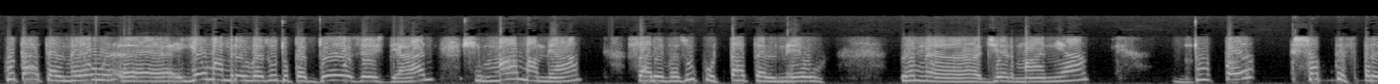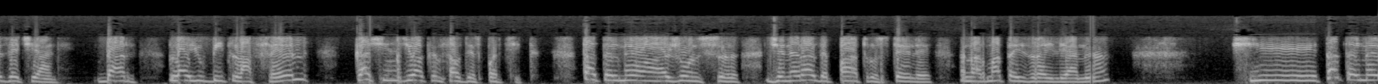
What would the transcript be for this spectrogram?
Cu tatăl meu, eh, eu m-am revăzut după 20 de ani și mama mea s-a revăzut cu tatăl meu în uh, Germania după 17 ani. Dar l-a iubit la fel ca și în ziua când s-au despărțit. Tatăl meu a ajuns uh, general de patru stele în armata izraeliană și tatăl meu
